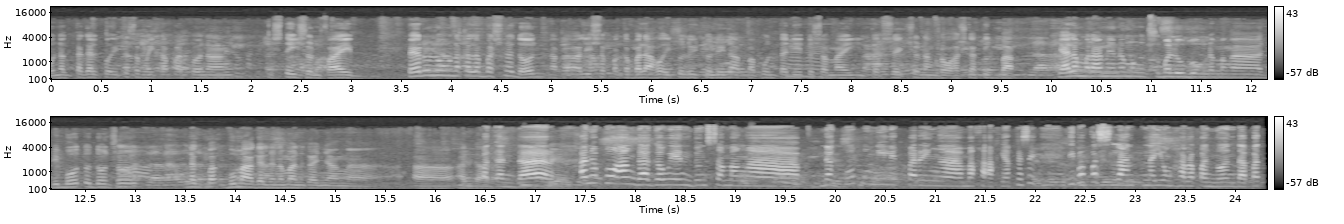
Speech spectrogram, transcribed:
O nagtagal po ito sa may tapat po ng Station 5. Pero nung nakalabas na doon, nakaalis sa pagkabalaho ay tuloy-tuloy na papunta dito sa may intersection ng Rojas Katigbak. Kaya lang marami na namang sumalubong ng mga deboto doon. So bumagal na naman kanyang ah, ah, andar. Pag-andar. Yes. Ano po ang gagawin dun sa mga nagpupumilit pa rin ah, makaakyat? Kasi di ba pa slant na yung harapan nun? Dapat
